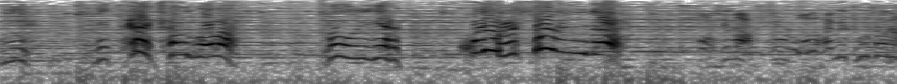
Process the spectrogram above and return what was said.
你你太猖狂了！总有一天会有人收拾你的。放心吧，收拾我的还没出生呢。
